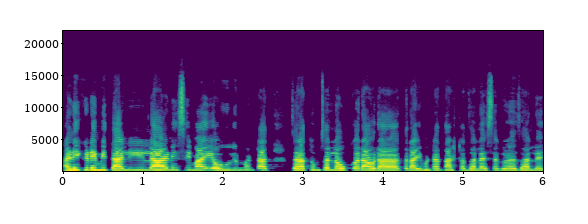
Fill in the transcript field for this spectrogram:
आणि इकडे मितालीला आणि सीमा येऊन म्हणतात जरा तुमचं लवकर आवरा. तर आई म्हणतात नाश्ता झालाय सगळं झालंय.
